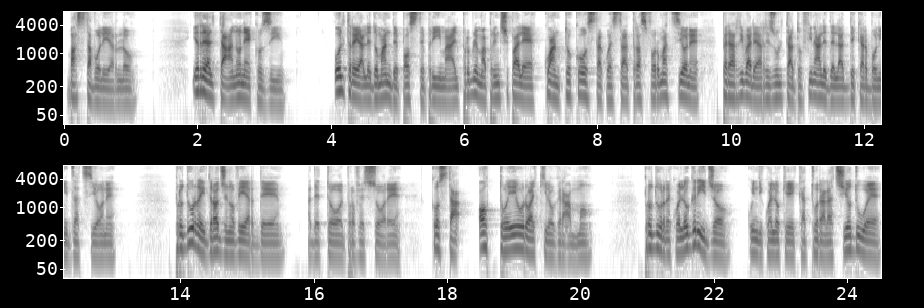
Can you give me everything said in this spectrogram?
basta volerlo. In realtà non è così. Oltre alle domande poste prima, il problema principale è quanto costa questa trasformazione per arrivare al risultato finale della decarbonizzazione. Produrre idrogeno verde, ha detto il professore, costa 8 euro al chilogrammo. Produrre quello grigio, quindi quello che cattura la CO2,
